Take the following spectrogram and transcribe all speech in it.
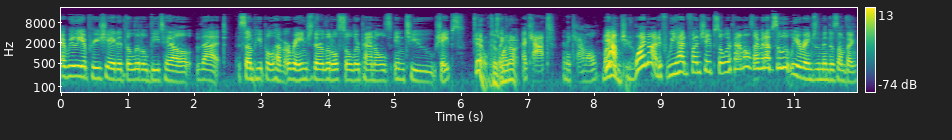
I really appreciated the little detail that some people have arranged their little solar panels into shapes. Yeah, because Like why not? A cat and a camel. Why yeah, wouldn't you? Why not? If we had fun shaped solar panels, I would absolutely arrange them into something.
